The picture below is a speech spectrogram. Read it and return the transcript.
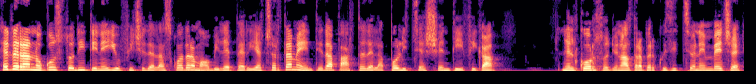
e verranno custoditi negli uffici della squadra mobile per gli accertamenti da parte della polizia scientifica. Nel corso di un'altra perquisizione, invece,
